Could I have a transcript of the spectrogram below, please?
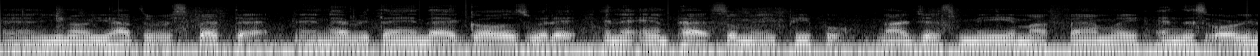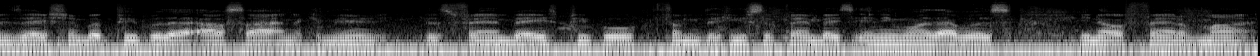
and you know you have to respect that and everything that goes with it, and it impacts so many people, not just me and my family and this organization, but people that outside in the community, this fan base, people from the Houston fan base, anyone that was you know a fan of mine.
